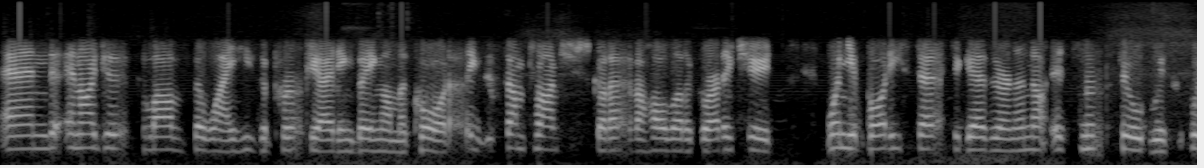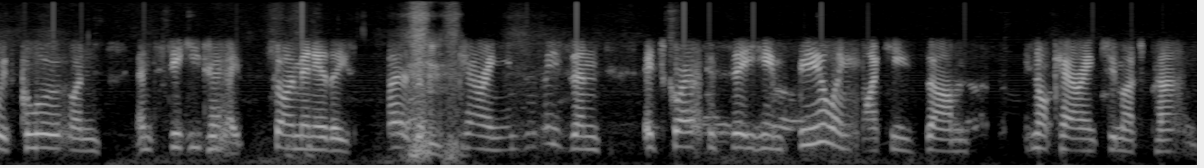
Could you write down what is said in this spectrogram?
And and I just love the way he's appreciating being on the court. I think that sometimes you just got to have a whole lot of gratitude when your body stays together and not, it's not filled with, with glue and, and sticky tape. So many of these players are carrying injuries, and it's great to see him feeling like he's um, he's not carrying too much pain.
